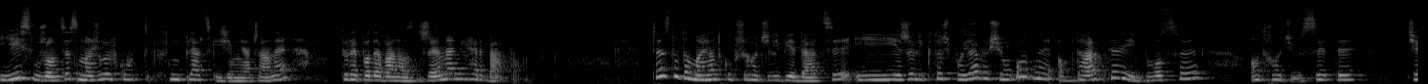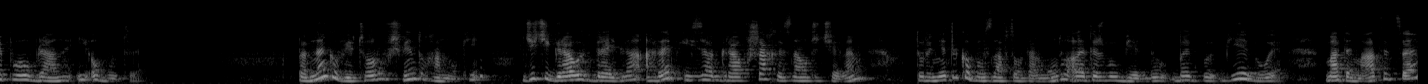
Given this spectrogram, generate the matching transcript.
i jej służące smażyły w kuchni placki ziemniaczane, które podawano z drzemem i herbatą. Często do majątku przychodzili biedacy i jeżeli ktoś pojawił się głodny, obdarty i bosy, odchodził syty, ciepło ubrany i obuty. Pewnego wieczoru w święto Hanuki dzieci grały w dreidla, a Reb Izak grał w szachy z nauczycielem, który nie tylko był znawcą Talmudu, ale też był biegły, biegły, biegły w matematyce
